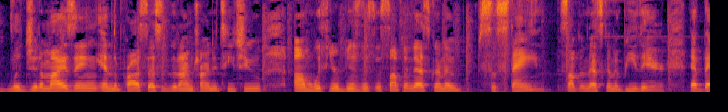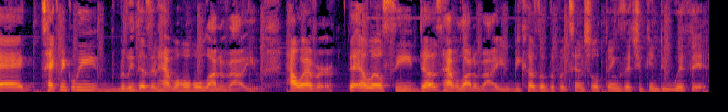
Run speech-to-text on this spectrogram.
legitimizing in the processes that I'm trying to teach you um, with your business is something that's going to sustain, something that's going to be there. That bag technically really doesn't have a whole, whole lot of value. However, the LLC does have a lot of value because of the potential things that you can do with it.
